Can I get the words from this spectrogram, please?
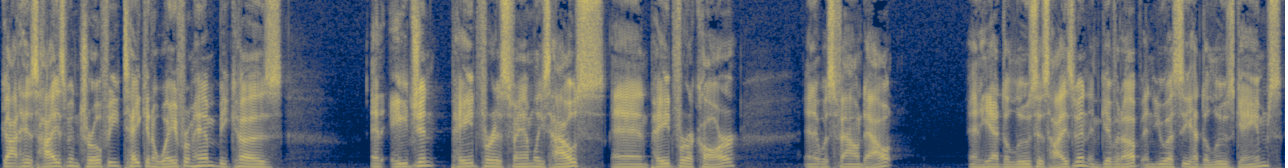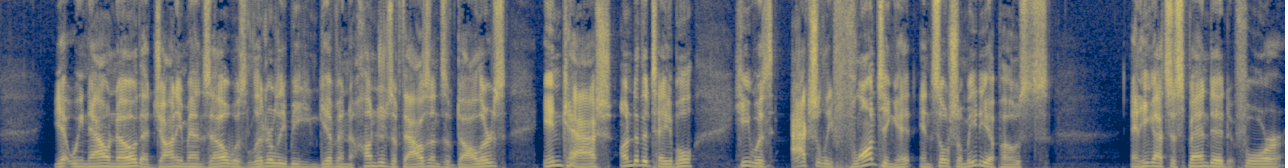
got his Heisman Trophy taken away from him because an agent paid for his family's house and paid for a car and it was found out and he had to lose his Heisman and give it up and USC had to lose games. Yet we now know that Johnny Manziel was literally being given hundreds of thousands of dollars in cash under the table. He was actually flaunting it in social media posts and he got suspended for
